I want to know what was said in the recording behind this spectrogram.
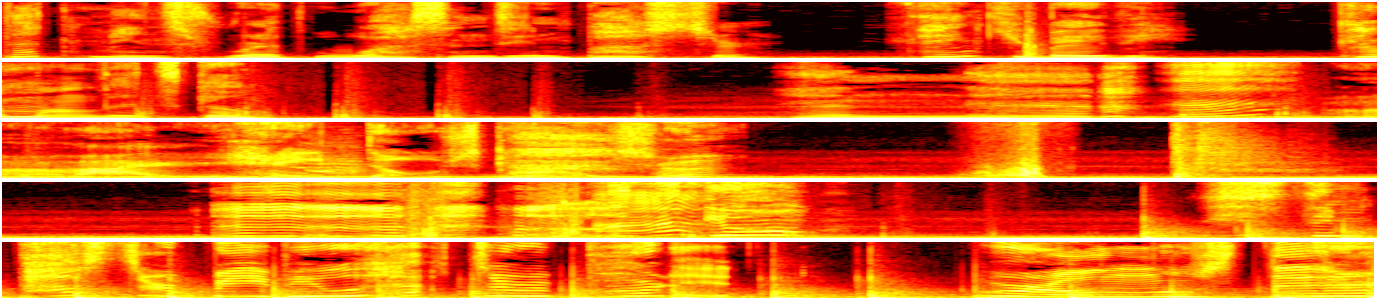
That means Red wasn't the imposter. Thank you, baby. Come on, let's go. And now. Oh, I hate those guys, huh? Uh, let's go! He's the imposter, baby. We have to report it. We're almost there.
